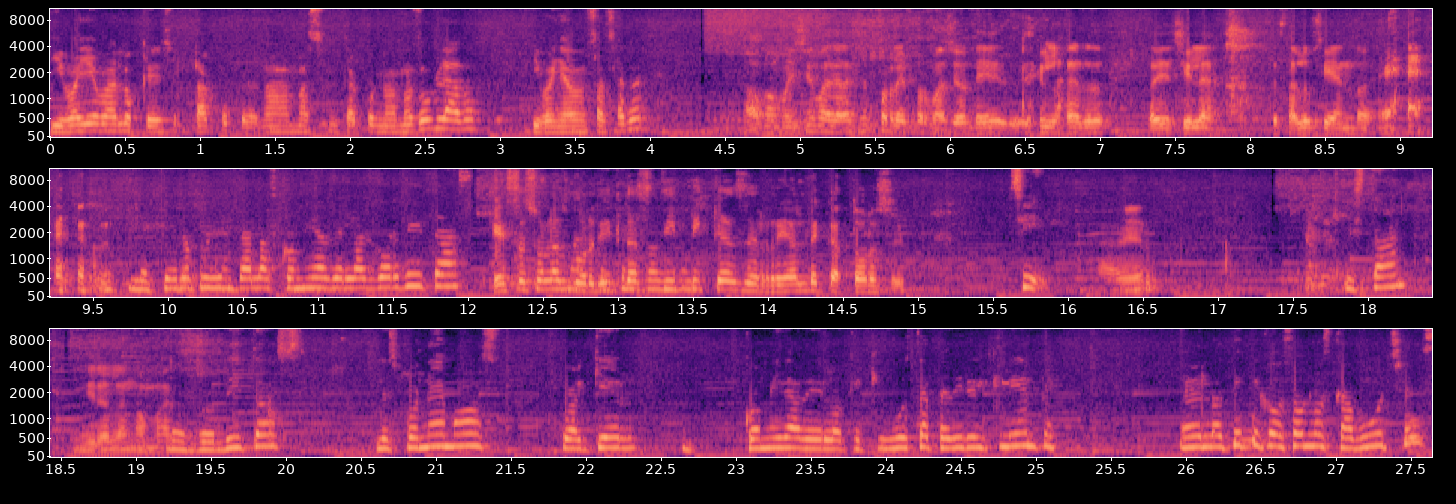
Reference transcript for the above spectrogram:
y va a llevar lo que es el taco, pero nada más un taco nada más doblado y bañado en salsa verde. No, pues muchísimas gracias por la información. Eh. Oye, Chila, te está luciendo. Le quiero presentar las comidas de las gorditas. Estas son las gorditas típicas de Real de 14. Sí, A ver, aquí están mírala nomás. las gorditas. Les ponemos cualquier comida de lo que gusta pedir el cliente. Eh, lo típico son los cabuches,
